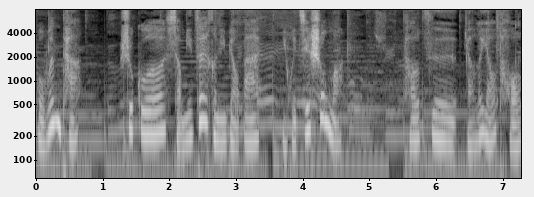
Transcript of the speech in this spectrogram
我问他，如果小蜜再和你表白，你会接受吗？桃子摇了摇头。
